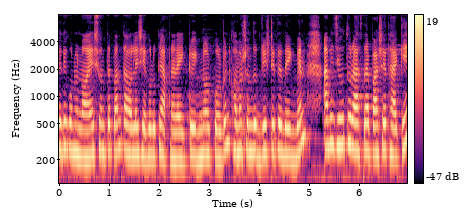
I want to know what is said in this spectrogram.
যদি কোনো নয়ে শুনতে পান, তাহলে সেগুলোকে আপনারা একটু ইগনোর করবেন, ক্ষমা সুন্দর দৃষ্টিতে দেখবেন। আমি যেহেতু রাস্তার পাশে থাকি,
